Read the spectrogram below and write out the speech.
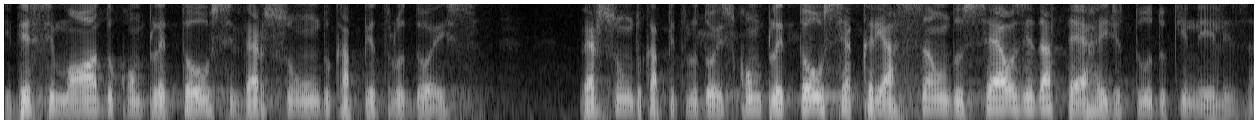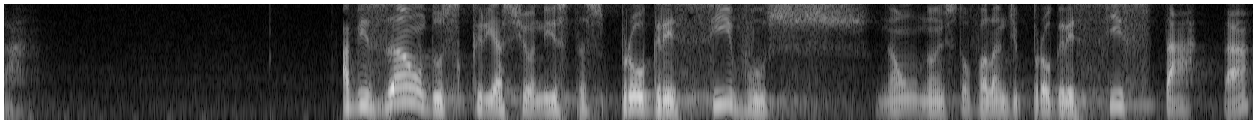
e desse modo completou-se, verso 1 do capítulo 2. Verso 1 do capítulo 2: Completou-se a criação dos céus e da terra e de tudo que neles há. A visão dos criacionistas progressivos, não, não estou falando de progressista, tá?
